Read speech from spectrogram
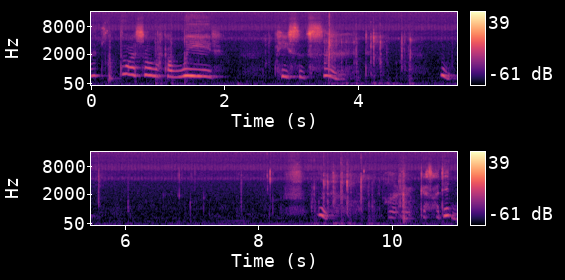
I thought I saw like a weird piece of sand. Hmm. Hmm. I guess I didn't.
